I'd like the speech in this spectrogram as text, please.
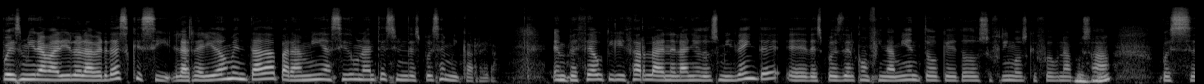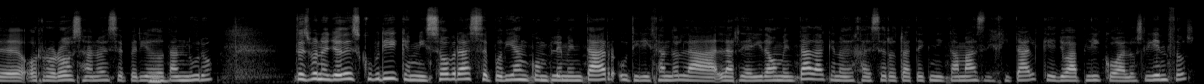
Pues mira, Marilo, la verdad es que sí. La realidad aumentada para mí ha sido un antes y un después en mi carrera. Empecé a utilizarla en el año 2020, eh, después del confinamiento que todos sufrimos, que fue una cosa pues eh, horrorosa, ¿no? Ese periodo tan duro. Entonces, bueno, yo descubrí que mis obras se podían complementar utilizando la, realidad aumentada, que no deja de ser otra técnica más digital que yo aplico a los lienzos.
